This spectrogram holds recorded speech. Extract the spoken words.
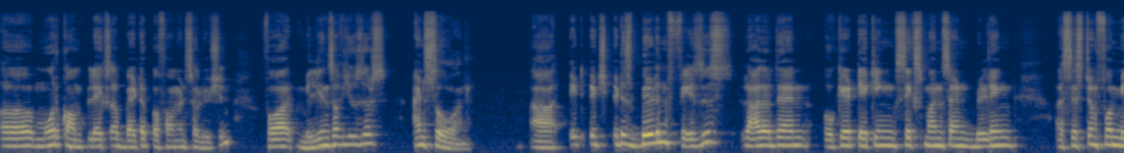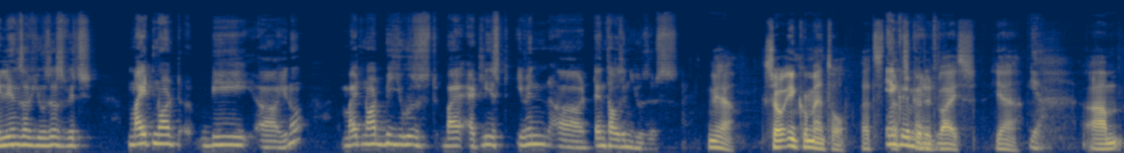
a more complex a better performance solution for millions of users and so on uh, it, it, it is built in phases rather than okay taking six months and building a system for millions of users which might not be uh, you know might not be used by at least even uh, 10000 users Yeah. So incremental. That's that's good advice. Yeah. yeah Um,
